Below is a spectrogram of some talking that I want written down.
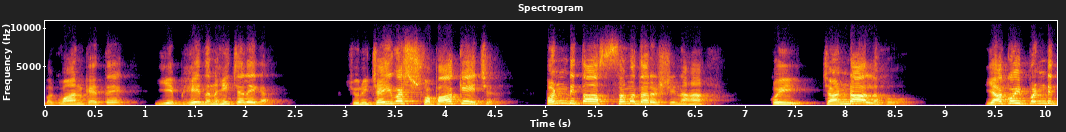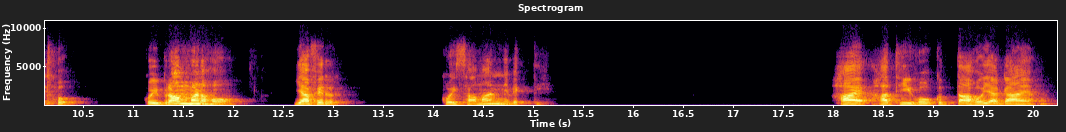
भगवान कहते, ये भेद नहीं चलेगा। चुनिचैव स्वपाके च, पंडिता समदर्शिना। कोई चांडाल हो, या कोई पंडित हो, कोई ब्राह्मण हो, या फिर कोई सामान्य व्यक्ति। हाय, हाथी हो, कुत्ता हो, या गाय हो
